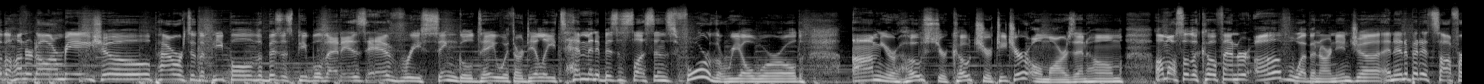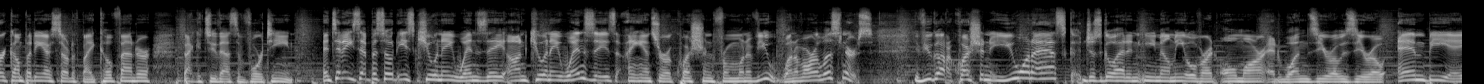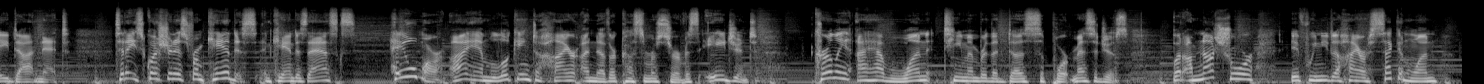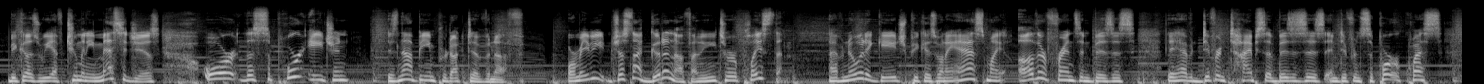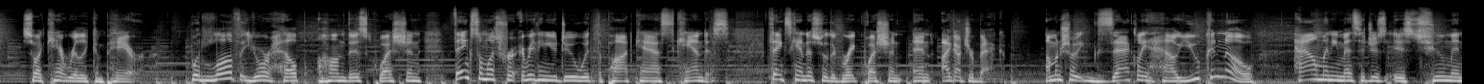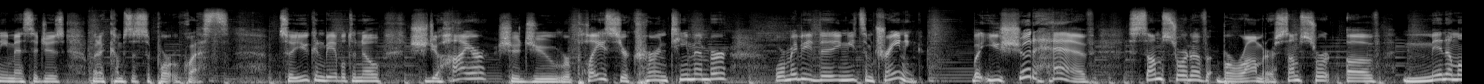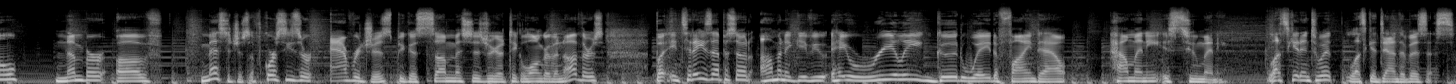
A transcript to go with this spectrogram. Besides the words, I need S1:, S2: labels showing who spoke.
S1: to the $100 MBA show. Power to the people, the business people, that is, every single day with our daily 10 minute business lessons for the real world. I'm your host, your coach, your teacher, Omar Zenhom. I'm also the co founder of Webinar Ninja, an independent software company I started with my co founder back in 2014. And today's episode is Q&A Wednesday. On Q&A Wednesdays, I answer a question from one of you, one of our listeners. If you got a question you want to ask, just go ahead and email me over at omar at 100mba.net. Today's question is from Candace, and Candace asks Hey Omar, I am looking to hire another customer service agent. Currently, I have one team member that does support messages, but I'm not sure if we need to hire a second one because we have too many messages, or the support agent is not being productive enough, or maybe just not good enough and I need to replace them. I have no way to gauge because when I ask my other friends in business, they have different types of businesses and different support requests, so I can't really compare. Would love your help on this question. Thanks so much for everything you do with the podcast, Candace. Thanks, Candace, for the great question, and I got your back. I'm to show you exactly how you can know how many messages is too many messages when it comes to support requests. So you can be able to know should you hire, should you replace your current team member, or maybe they need some training. But you should have some sort of barometer, some sort of minimal number of messages. Of course, these are averages because some messages are going to take longer than others. But in today's episode, I'm going to give you a really good way to find out how many is too many. Let's get into it. Let's get down to business.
